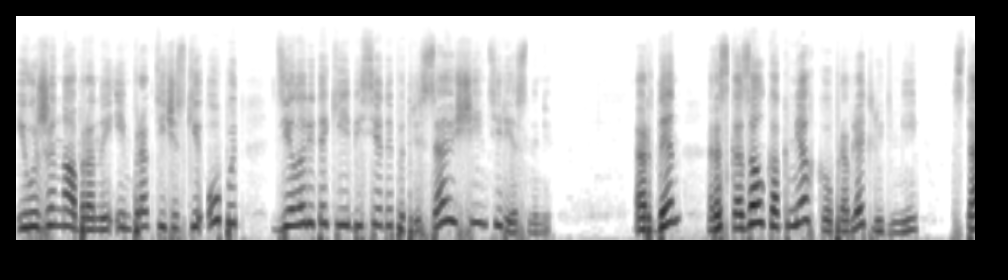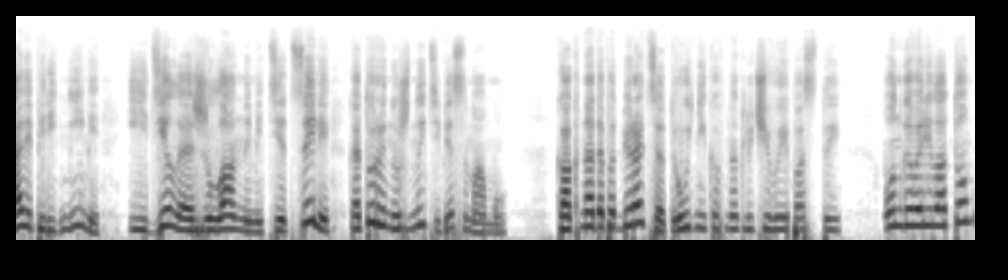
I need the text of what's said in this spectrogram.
и уже набранный им практический опыт делали такие беседы потрясающе интересными. Арден рассказал, как мягко управлять людьми, ставя перед ними и делая желанными те цели, которые нужны тебе самому. Как надо подбирать сотрудников на ключевые посты. Он говорил о том,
